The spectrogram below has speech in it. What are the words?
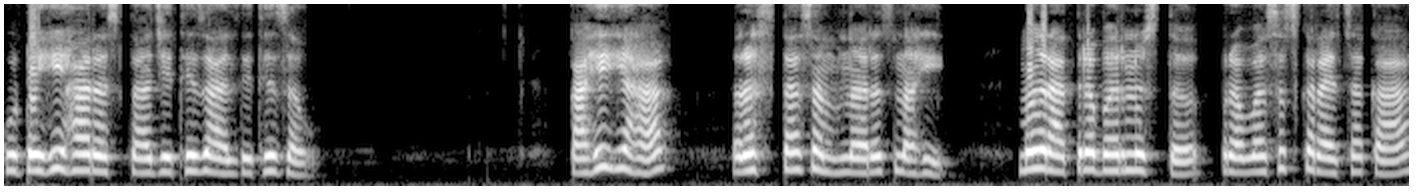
कुठेही हा रस्ता जिथे जाल तिथे जाऊ. काही ह्या रस्ता संपणारच नाही. मग रात्रभर नुसतं प्रवासच करायचा का?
